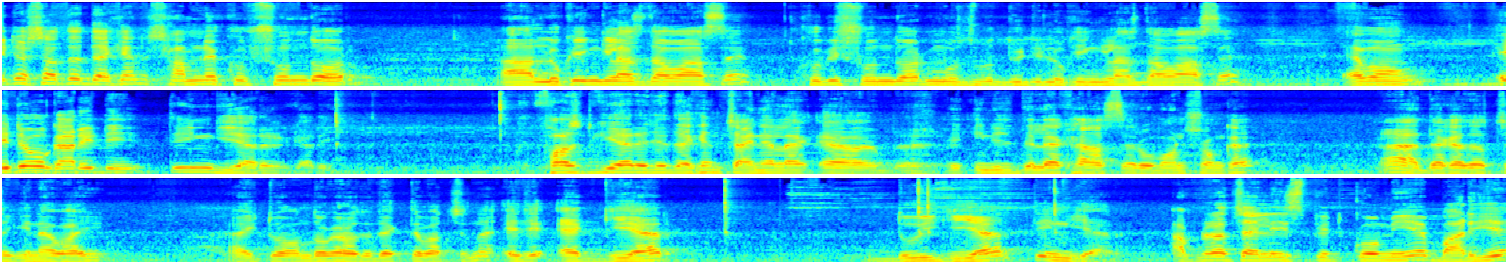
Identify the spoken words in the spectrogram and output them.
এটার সাথে দেখেন, সামনে খুব সুন্দর লুকিং গ্লাস দেওয়া আছে, খুবই সুন্দর, মজবুত দুইটি লুকিং গ্লাস দেওয়া আছে, এবং এটাও গাড়িটি তিন গিয়ারের গাড়ি। ফার্স্ট গিয়ারে যে দেখেন চাইনা ইংরেজিতে লেখা আছে রোমান সংখ্যা। হ্যাঁ দেখা যাচ্ছে কি না ভাই একটু অন্ধকার হতে দেখতে পাচ্ছেন না। এই যে এক গিয়ার দুই গিয়ার তিন গিয়ার আপনারা চাইলে স্পিড কমিয়ে বাড়িয়ে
